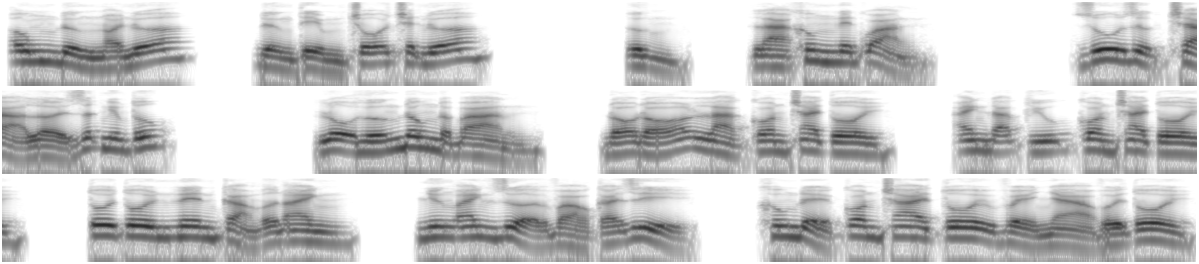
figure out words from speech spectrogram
ông đừng nói nữa, đừng tìm chỗ chết nữa. Ừm, là không nên quản. Du Dực trả lời rất nghiêm túc. Lộ hướng đông đập bàn, đó đó là con trai tôi, anh đã cứu con trai tôi, tôi tôi nên cảm ơn anh, nhưng anh dựa vào cái gì, không để con trai tôi về nhà với tôi.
